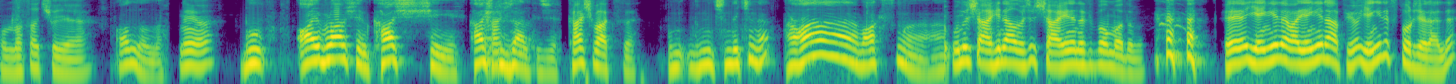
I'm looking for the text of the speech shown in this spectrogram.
Oğlum nasıl açıyor ya? Allah Allah. Ne o? Bu eyebrow şey, kaş şeyi, kaş, Kaş. düzeltici. Kaş vaksı. Bunun, bunun içindeki ne? Ha, wax mı? Ha. Bunu Şahin'e almışım. Şahin'e nasip olmadı bu. e yenge de var. Yenge ne yapıyor? Yenge de sporcu herhalde.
